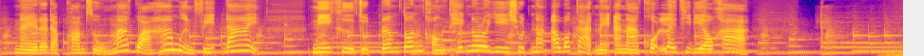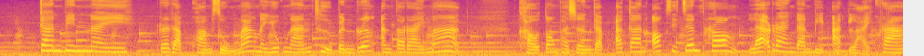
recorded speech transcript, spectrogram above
ำในระดับความสูงมากกว่า 50,000 ฟีตได้ นี่คือจุดเริ่มต้นของเทคโนโลยีชุดนักอวกาศในอนาคตเลยทีเดียวค่ะ การบินในระดับความสูงมากในยุคนั้นถือเป็นเรื่องอันตรายมาก เขาต้องเผชิญกับอาการออกซิเจนพร่อง และแรงดันบีบอัดหลายครั้ง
